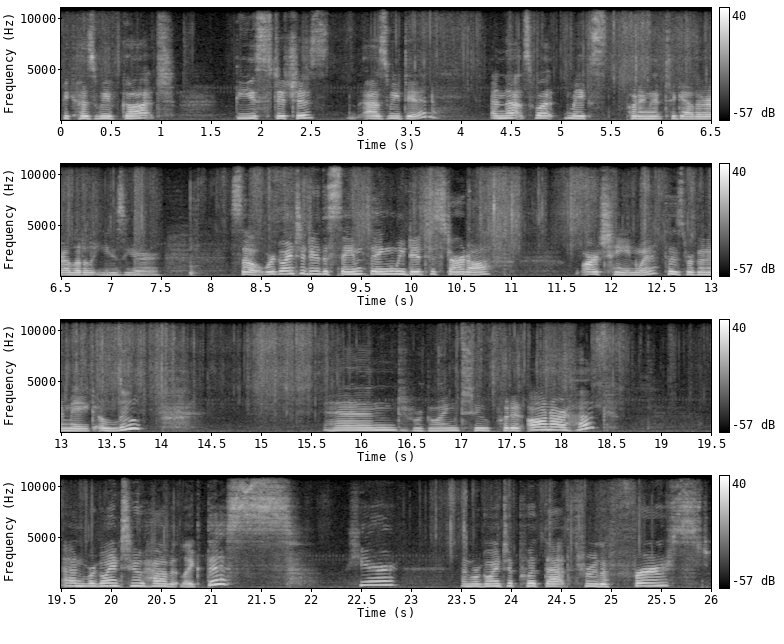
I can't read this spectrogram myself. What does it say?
because we've got these stitches as we did and that's what makes putting it together a little easier. So we're going to do the same thing we did to start off our chain with is we're going to make a loop and we're going to put it on our hook. And we're going to have it like this here. And we're going to put that through the first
